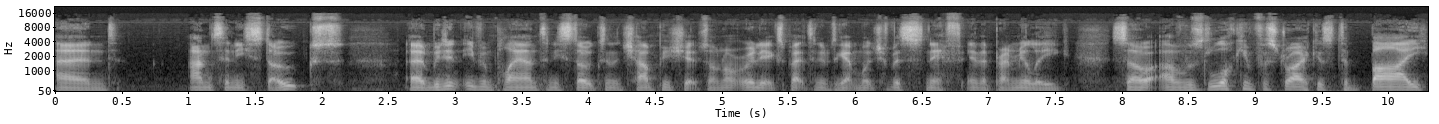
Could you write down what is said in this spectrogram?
And Anthony Stokes. Uh, we didn't even play Anthony Stokes in the Championship, so I'm not really expecting him to get much of a sniff in the Premier League. So I was looking for strikers to buy,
